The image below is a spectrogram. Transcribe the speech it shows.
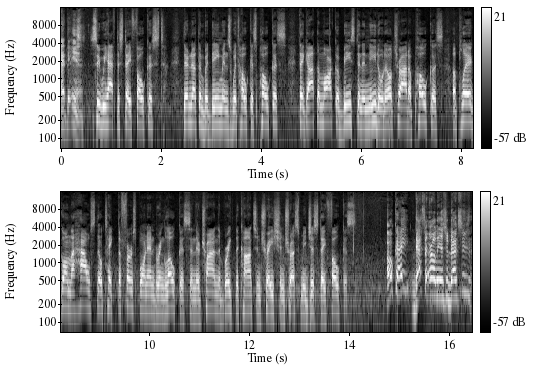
at the end. See, we have to stay focused. They're nothing but demons with hocus pocus. They got the mark of beast and a needle. They'll try to poke us. A plague on the house. They'll take the firstborn and bring locusts. And they're trying to break the concentration. Trust me, just stay focused. Okay, that's an early introduction.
